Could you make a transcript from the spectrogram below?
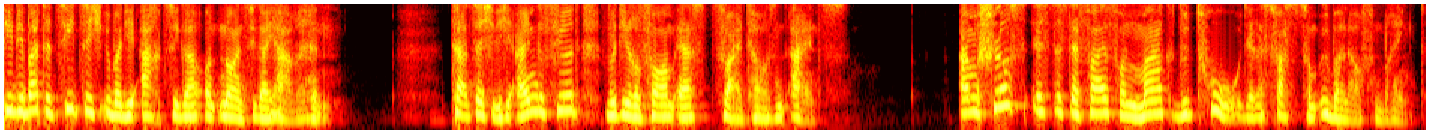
Die Debatte zieht sich über die 80er und 90er Jahre hin. Tatsächlich eingeführt wird die Reform erst 2001. Am Schluss ist es der Fall von Marc Dutroux, der das Fass zum Überlaufen bringt.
